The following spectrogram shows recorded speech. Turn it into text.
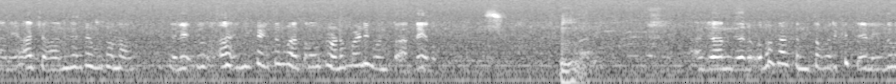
అని ఆ జాన్ గారు ఎవరో నాకు తెలియదు ఆయనకైతే మాత్రం రుణపడి ఉంటాను నేను ఆ జాన్ గారు ఎవరో నాకు ఇంతవరకు తెలియదు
